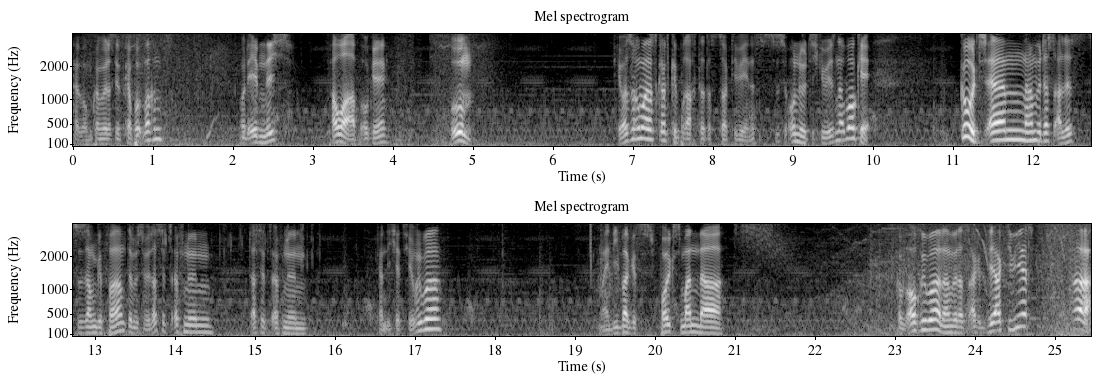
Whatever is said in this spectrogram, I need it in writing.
Warum können wir das jetzt kaputt machen? Und eben nicht. Power up, okay. Boom. Okay, was auch immer das gerade gebracht hat, das zu aktivieren. Das ist unnötig gewesen, aber okay. Gut, ähm, haben wir das alles zusammengefarmt. Dann müssen wir das jetzt öffnen. Das jetzt öffnen. Kann ich jetzt hier rüber? Mein lieber Volksmann da. Kommt auch rüber. Dann haben wir das deaktiviert. Ah.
